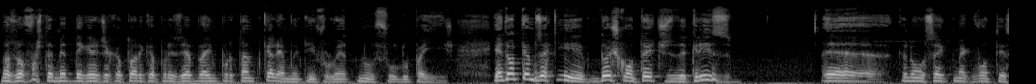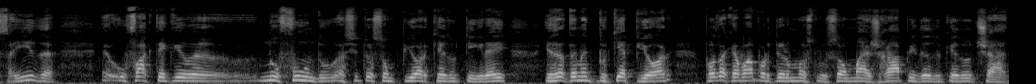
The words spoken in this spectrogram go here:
mas o afastamento da Igreja Católica, por exemplo, é importante porque ela é muito influente no sul do país. Então temos aqui dois contextos de crise, eh, que não sei como é que vão ter saída. Eh, o facto é que, eh, no fundo, a situação pior que é do Tigre, exatamente porque é pior, pode acabar por ter uma solução mais rápida do que a do Tchad.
